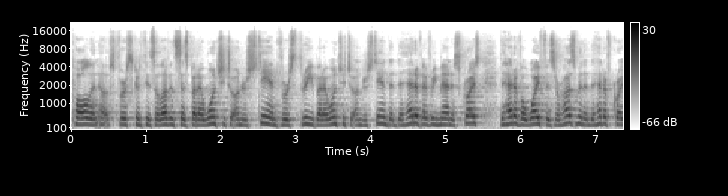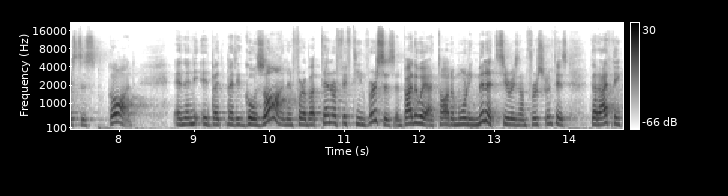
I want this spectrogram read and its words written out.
Paul in uh, First Corinthians 11 says, But I want you to understand, verse 3, but I want you to understand that the head of every man is Christ, the head of a wife is her husband, and the head of Christ is God. And then, it, but, but it goes on, and for about 10 or 15 verses. And by the way, I taught a Morning Minute series on First Corinthians that I think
